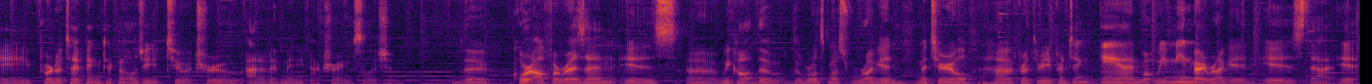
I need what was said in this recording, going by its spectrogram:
a prototyping technology to a true additive manufacturing solution. The COR Alpha resin is, uh, we call it the, the world's most rugged material uh, for 3D printing. And what we mean by rugged is that it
